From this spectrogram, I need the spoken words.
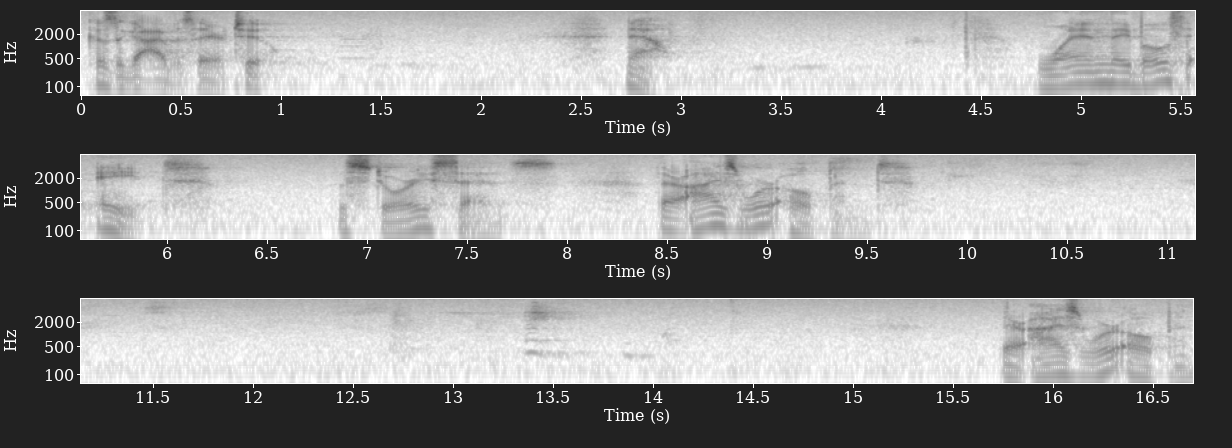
Because the guy was there too. Now, when they both ate, the story says, their eyes were opened. Their eyes were opened,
